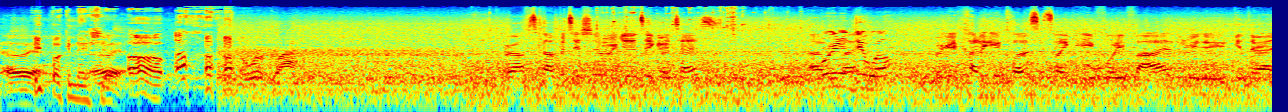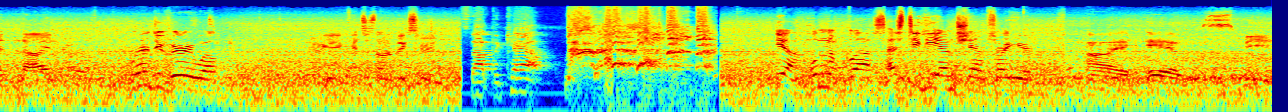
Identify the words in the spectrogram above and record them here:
Oh yeah. He fucking that Oh, shit yeah. up. we're black. We're off to competition. We're gonna take our test. Uh, We're gonna we do well. We're gonna cutting it close. It's like 8:45, and we're gonna get there at nine. We're gonna do very well. And we're gonna catch us on the big screen. Stop the cap. Yeah, holding up glass. STDM champs right here. I am speed.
